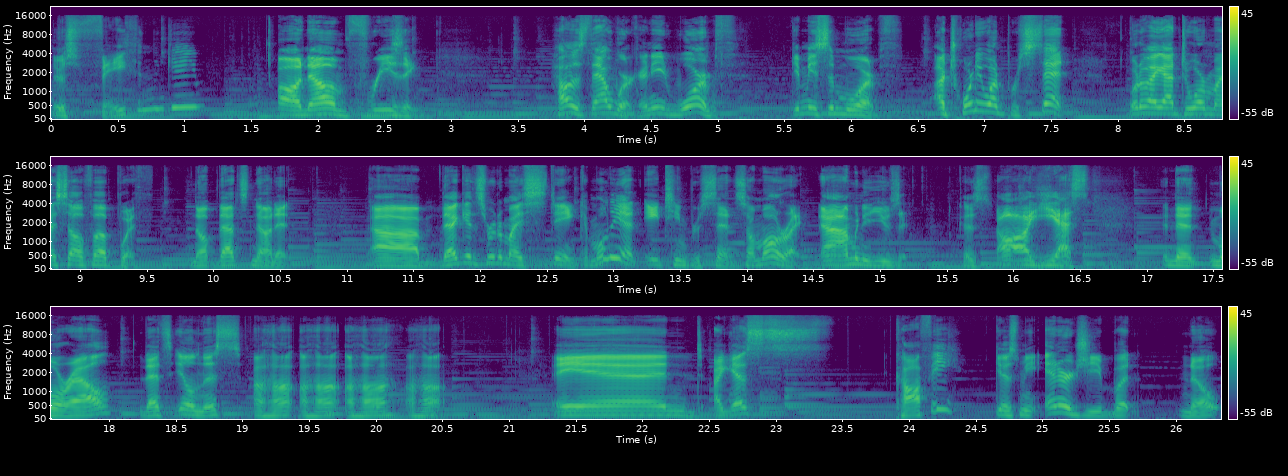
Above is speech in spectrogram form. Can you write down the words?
There's faith in the game? Oh, now I'm freezing. How does that work? I need warmth. Give me some warmth. A 21%. What do I got to warm myself up with? Nope, that's not it. Um, that gets rid of my stink. I'm only at 18%, so I'm all right. Ah, I'm gonna use it. Because, oh, yes. And then morale, that's illness. Uh-huh, uh-huh, uh-huh, uh-huh. And I guess coffee gives me energy, but no.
